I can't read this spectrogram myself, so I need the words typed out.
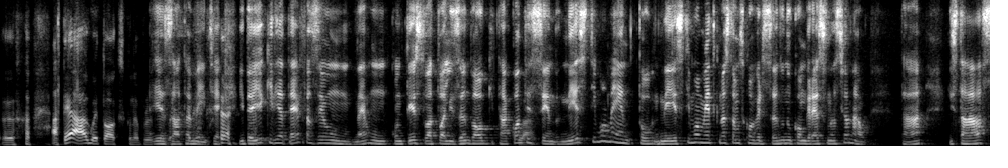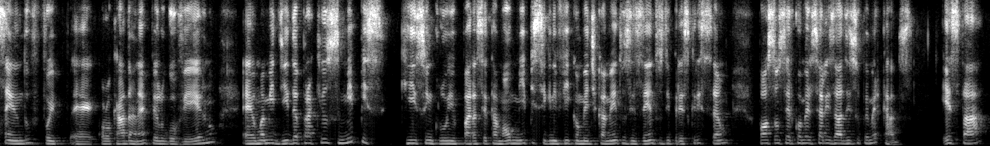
Até a água é tóxico, né, professor? Exatamente. É. E daí eu queria até fazer um, né, um contexto atualizando algo que está acontecendo claro. neste momento, neste momento que nós estamos conversando no Congresso Nacional. Tá? Está sendo, foi é, colocada né, pelo governo, é, uma medida para que os MIPs que isso inclui o paracetamol, MIP significam medicamentos isentos de prescrição, possam ser comercializados em supermercados. Está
